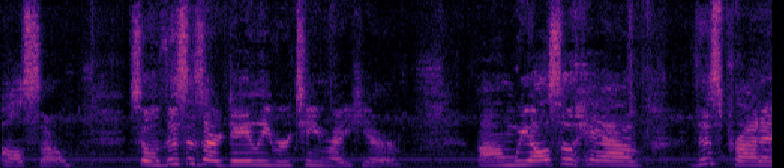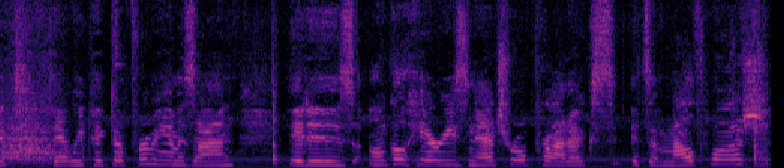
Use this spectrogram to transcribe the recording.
also. So this is our daily routine right here. Um, we also have this product that we picked up from Amazon. It is Uncle Harry's Natural Products. It's a mouthwash,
